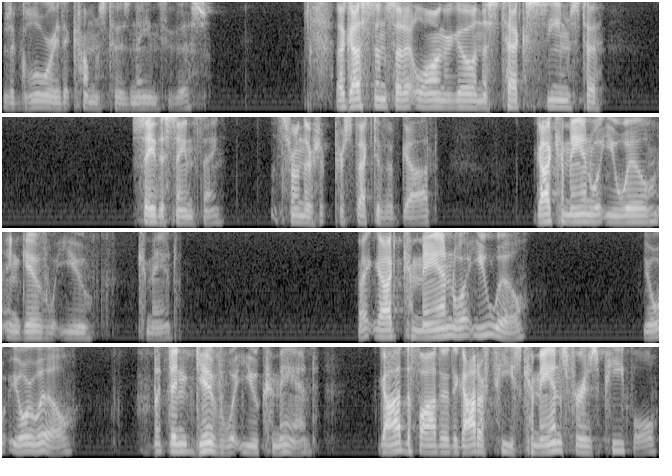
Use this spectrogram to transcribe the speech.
There's a glory that comes to his name through this. Augustine said it long ago, and this text seems to say the same thing. It's from the perspective of God. God, command what you will and give what you command. Right? God, command what you will, your, your will, but then give what you command. God the Father, the God of peace, commands for his people,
